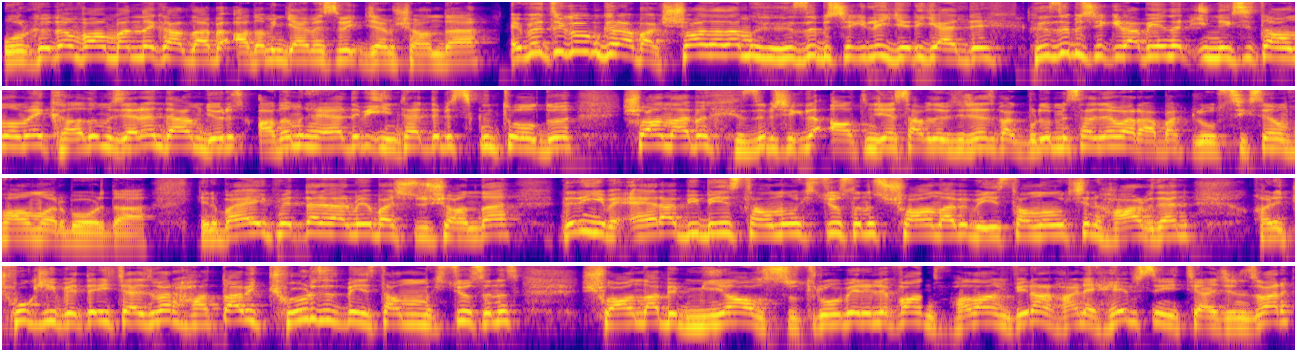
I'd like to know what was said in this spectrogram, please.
Orkadan falan bende kaldı abi. Adamın gelmesini bekleyeceğim şu anda. Evet Tikom Kral bak şu anda adam hızlı bir şekilde geri geldi. Hızlı bir şekilde abi yeniden indeksi tamamlamaya kaldığımız yerden devam ediyoruz. Adamın herhalde bir internette bir sıkıntı oldu. Şu anda abi hızlı bir şekilde 6. hesabı da bitireceğiz. Bak burada mesela ne var abi? Bak Lost 67 falan var bu arada. Yani bayağı iyi petler vermeye başladı şu anda. Dediğim gibi eğer abi bir base tamamlamak istiyorsanız şu an abi base tamamlamak için harbiden hani çok iyi petlere ihtiyacınız var. Hatta bir Cursed base tamamlamak istiyorsanız şu anda abi Meow, Strawberry Elephant falan filan hani hepsine ihtiyacınız var.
